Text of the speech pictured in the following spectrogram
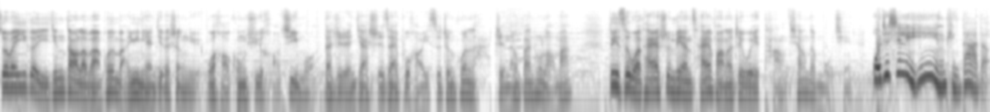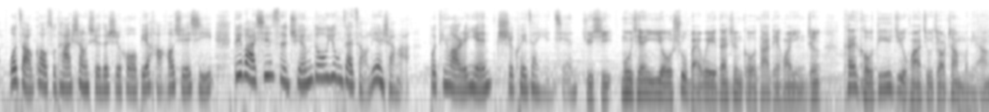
作为一个已经到了晚婚晚育年纪的剩女，我好空虚，好寂寞。但是人家实在不好意思征婚啦，只能搬出老妈。对此，我台顺便采访了这位躺枪的母亲。我这心理阴影挺大的。我早告诉她，上学的时候别好好学习，得把心思全都用在早恋上啊！不听老人言，吃亏在眼前。据悉，目前已有数百位单身狗打电话应征，开口第一句话就叫丈母娘。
